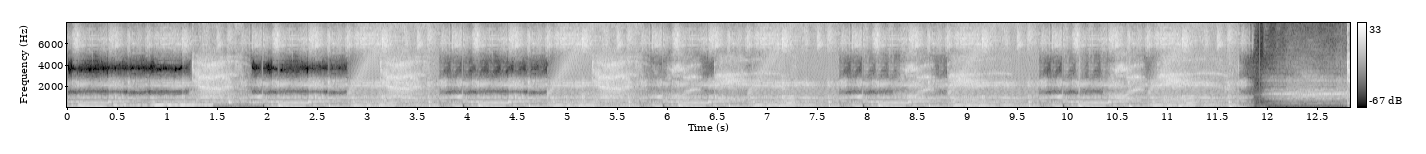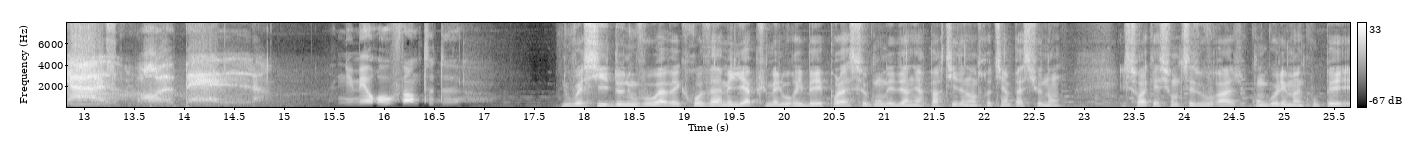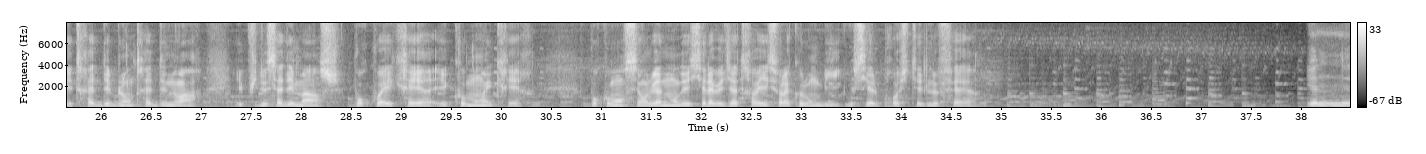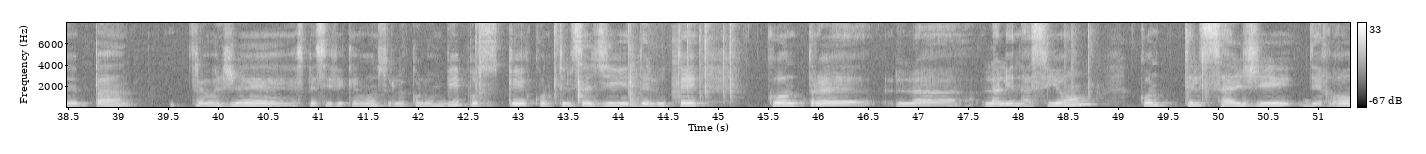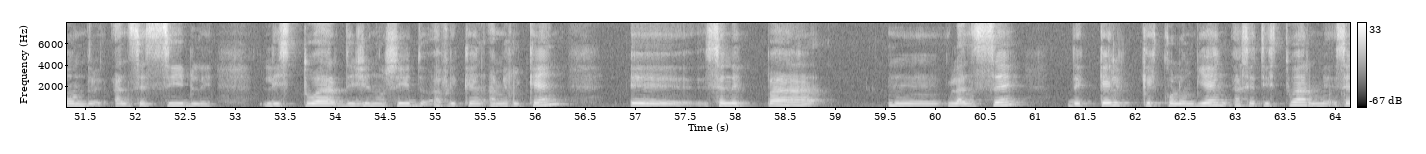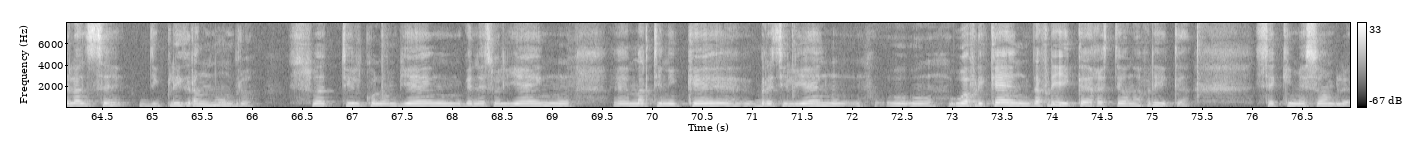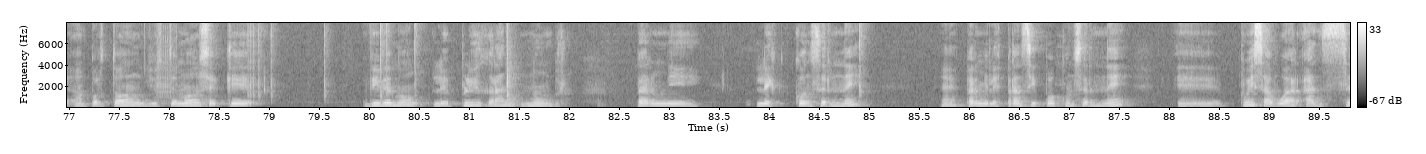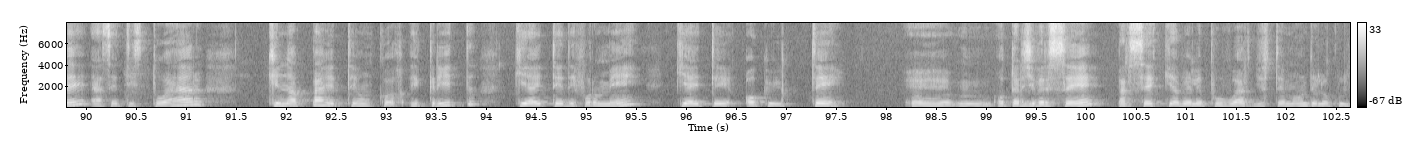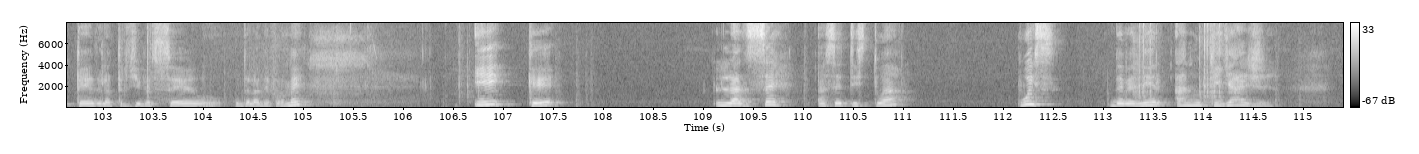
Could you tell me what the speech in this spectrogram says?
Numéro 22. Nous voici de nouveau avec Rosa Amelia Plumel-Uribe pour la seconde et dernière partie d'un entretien passionnant. Il sera question de ses ouvrages Congo les mains coupées et Traite des blancs, traite des noirs, et puis de sa démarche, pourquoi écrire et comment écrire. Pour commencer, on lui a demandé si elle avait déjà travaillé sur la Colombie ou si elle projetait de le faire. Je n'ai pas travaillé spécifiquement sur la Colombie parce que quand il s'agit de lutter contre l'aliénation, quand il s'agit de rendre accessible l'histoire du génocide africain-américain, ce n'est pas mm, lancé de quelques Colombiens à cette histoire, mais c'est lancé du plus grand nombre, soit-il Colombiens, Vénézuéliens, euh, Martiniquais, Brésiliens ou, ou Africains d'Afrique, restés en Afrique. Ce qui me semble important, justement, c'est que vivement le plus grand nombre parmi les concernés, hein, parmi les principaux concernés, eh, puissent avoir accès à cette histoire qui n'a pas été encore écrite, qui a été déformée, qui a été occultée euh, ou tergiversée par ceux qui avaient le pouvoir justement de l'occulter, de la tergiverser ou de la déformer et que l'accès à cette histoire puisse devenir un outillage,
